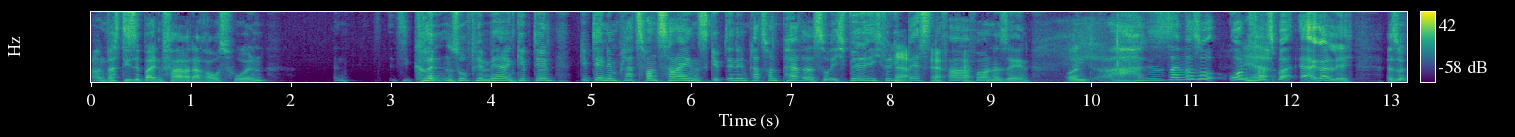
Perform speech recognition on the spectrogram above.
Und was diese beiden Fahrer da rausholen, sie könnten so viel mehr. Gib den, gib den den Platz von Sainz, gib den den Platz von Perez. So, ich will, ich will die ja, besten ja, Fahrer ja. vorne sehen. Und ah, das ist einfach so unfassbar ärgerlich. Also,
